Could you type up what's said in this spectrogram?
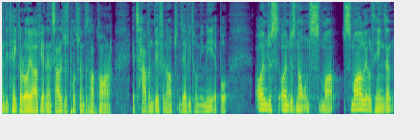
and they take their eye off you and then Salah just puts it in the top corner. It's having different options every time you meet it. But I'm just, I'm just noting small, small little things. And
